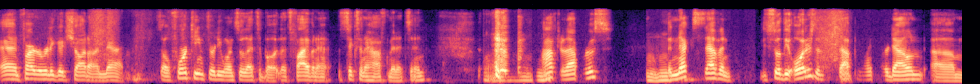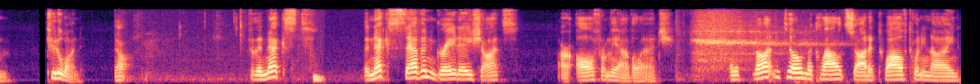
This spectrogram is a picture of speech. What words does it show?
and fired a really good shot on that. So 14:31. So that's about that's five and a six and a half minutes in. Mm-hmm. After that, Bruce, mm-hmm. the next seven. So the Oilers at that point are down um, two to one. Yep. For the next, the next seven grade A shots are all from the Avalanche. And it's not until McLeod's shot at 12:29,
